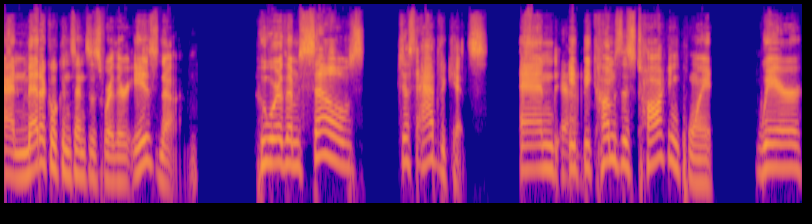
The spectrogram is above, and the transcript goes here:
And medical consensus where there is none, who are themselves just advocates and yeah. it becomes this talking point where,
